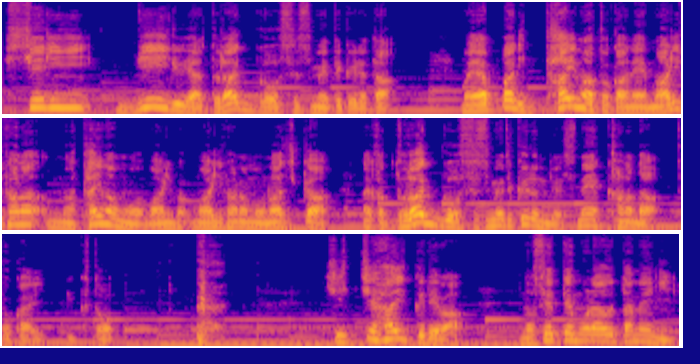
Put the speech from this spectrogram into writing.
しきりにビールやドラッグを勧めてくれた。まあ、やっぱり大麻とかね、マリファナ、まあ、大麻もマリファナも同じか、なんかドラッグを勧めてくるんですね、カナダとか行くと。ヒッチハイクでは乗せてもらうために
